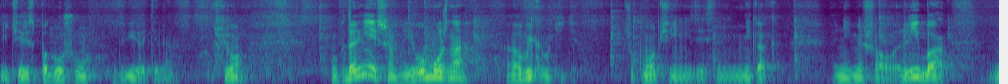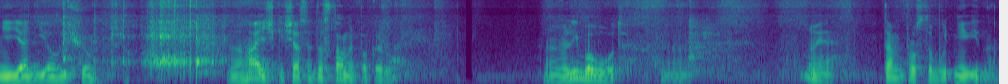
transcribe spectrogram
и через подошву двигателя. Все. В дальнейшем его можно выкрутить, чтобы он вообще здесь никак не мешал. Либо я делал еще э, гаечки, сейчас я достану и покажу. Э, либо вот, ну, там просто будет не видно.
